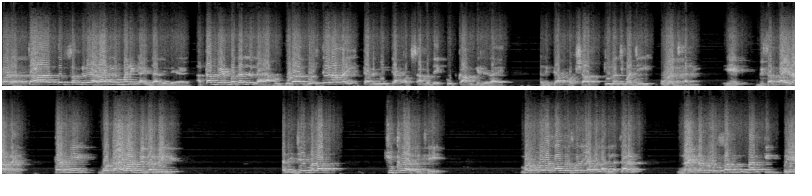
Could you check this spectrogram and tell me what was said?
पण आता तर सगळे अडाणी अंबानी टाईप झालेले आहेत. आता वेळ बदललेला आहे. आपण कोणाला दोष देणार नाही. कारण मी त्या पक्षामध्ये खूप काम केलेलं आहे. आणि त्या पक्षातूनच माझी ओळख झाली. हे विसरता येणार नाही. पण मी वॉट आय वॉज डिझर्विंग आणि जे मला चुकलं तिथे म्हणून मला काँग्रेसमध्ये यावं लागलं. कारण नाहीतर लोक सांगणार की हे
